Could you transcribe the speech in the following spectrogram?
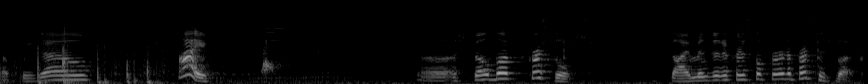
Up we go. Hi. Uh, a spell book for crystals. Diamonds and a crystal for an apprentice book.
